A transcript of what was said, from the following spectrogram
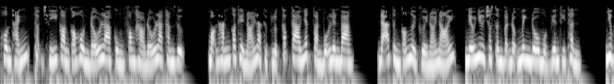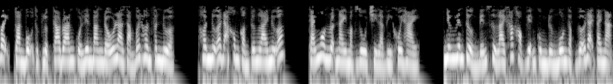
hồn thánh, thậm chí còn có hồn đấu la cùng phong hào đấu la tham dự. Bọn hắn có thể nói là thực lực cấp cao nhất toàn bộ liên bang. Đã từng có người cười nói nói, nếu như cho sân vận động Minh Đô một viên thí thần. Như vậy, toàn bộ thực lực cao đoan của liên bang đấu là giảm bớt hơn phân nửa. Hơn nữa đã không còn tương lai nữa. Cái ngôn luận này mặc dù chỉ là vì khôi hài. Nhưng liên tưởng đến sử lai khắc học viện cùng đường môn gặp gỡ đại tai nạn.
